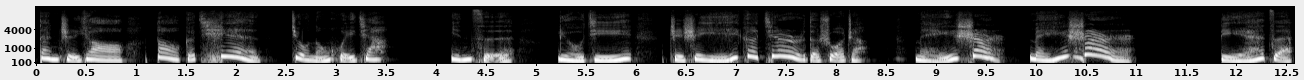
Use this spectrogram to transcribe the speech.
但只要道个歉就能回家，因此柳吉只是一个劲儿的说着：“没事儿，没事儿。”碟子。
